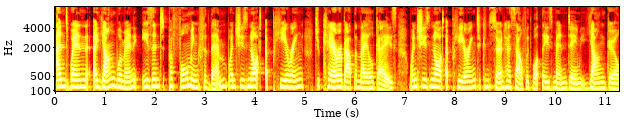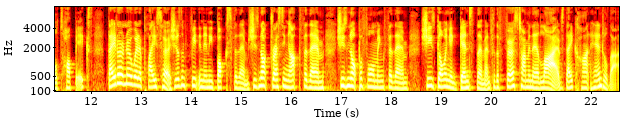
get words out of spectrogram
And when a young woman isn't performing for them, when she's not appearing to care about the male gaze, when she's not appearing to concern herself with what these men deem young girl topics, they don't know where to place her. She doesn't fit in any box for them. She's not dressing up for them. She's not performing for them. She's going against them. And for the first time in their lives, they can't handle that.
